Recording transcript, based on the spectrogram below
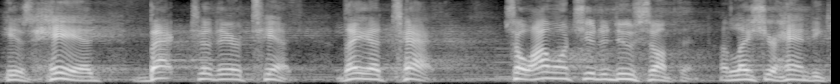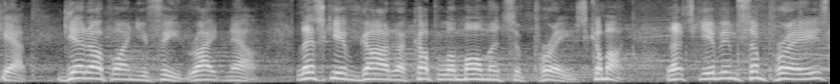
his head, back to their tent. They attack. So I want you to do something, unless you're handicapped. Get up on your feet right now. Let's give God a couple of moments of praise. Come on, let's give Him some praise.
